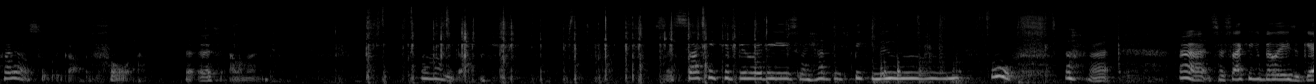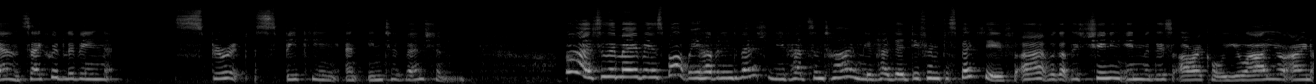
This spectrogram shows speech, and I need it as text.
what else have we got for the earth element? Oh, we got? So psychic abilities, we have this big moon. Ooh, all right. All right, so psychic abilities again, sacred living, spirit speaking, and intervention. All right, so there may have been a spot where you have an intervention. You've had some time. You've had a different perspective. All right, we've got this tuning in with this oracle. You are your own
